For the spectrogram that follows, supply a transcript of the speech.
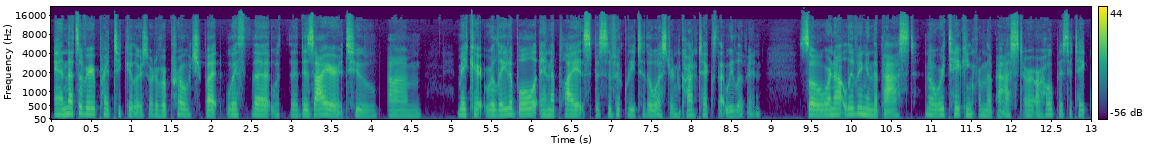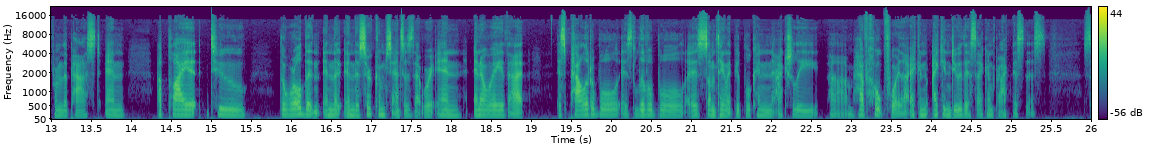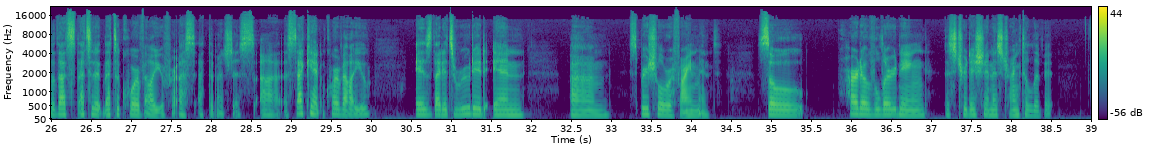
And that's a very particular sort of approach, but with the with the desire to um, make it relatable and apply it specifically to the Western context that we live in. So we're not living in the past. No, we're taking from the past, or our hope is to take from the past and apply it to the world and, and the and the circumstances that we're in in a way that is palatable, is livable, is something that people can actually um, have hope for. That I can I can do this, I can practice this. So that's that's a that's a core value for us at the Majlis. Uh, a second core value is that it's rooted in um, spiritual refinement. So part of learning this tradition is trying to live it,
